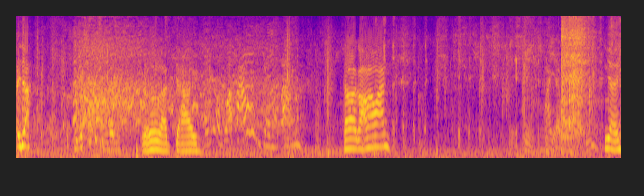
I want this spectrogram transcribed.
Ây da. Ừ là trời. Quả táo không chơi mà ăn Trời còn không anh? Cái gì?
